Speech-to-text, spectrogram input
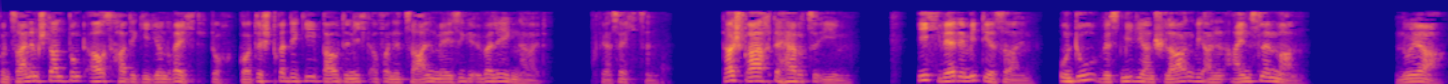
Von seinem Standpunkt aus hatte Gideon recht, doch Gottes Strategie baute nicht auf eine zahlenmäßige Überlegenheit. Vers 16. Da sprach der Herr zu ihm, Ich werde mit dir sein, und du wirst Midian schlagen wie einen einzelnen Mann. Nun ja,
